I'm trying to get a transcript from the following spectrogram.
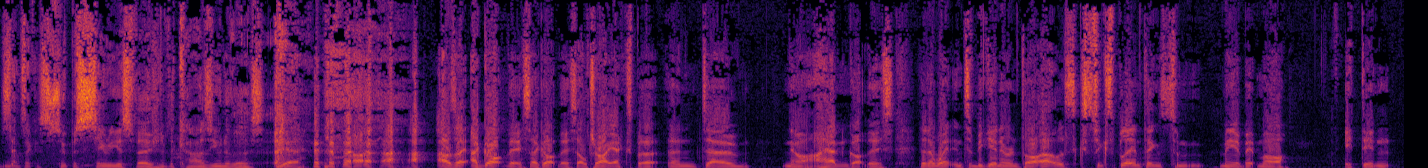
Sounds like a super serious version of the Cars universe. yeah. I, I was like, I got this, I got this. I'll try expert, and um, no, I hadn't got this. Then I went into beginner and thought, oh, let's explain things to me a bit more. It didn't.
